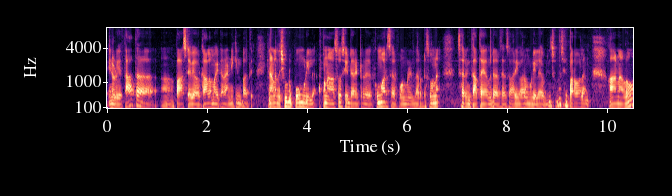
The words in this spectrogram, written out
என்னுடைய தாத்தா பாஸ்டவே அவர் காலமாயிட்டார் அன்னைக்குன்னு பார்த்து என்னால் அந்த ஷூட்டு போக முடியல. அப்போ நான் associate director Kumar sir phone பண்ணியிருந்தார் சொன்னேன். சார் எங்கள் தாத்தா இறந்துட்டார் சார். சாரி வர முடியல. அப்படின்னு சொன்னேன். சரி பரவாயில்லன்னு. ஆனாலும்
